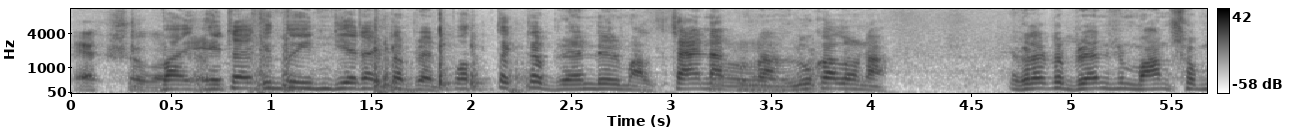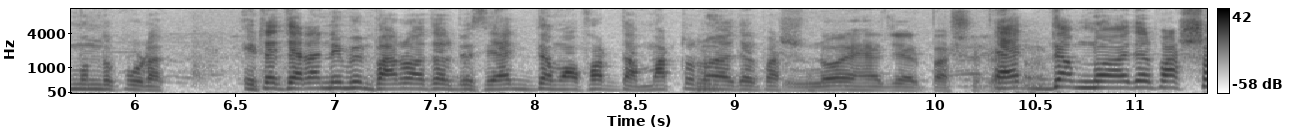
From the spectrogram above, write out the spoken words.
একশো ভাই এটা কিন্তু ইন্ডিয়ান একটা ব্র্যান্ড প্রত্যেকটা ব্র্যান্ডের মাল চায়না না লোকালও না। এগুলো একটা ব্র্যান্ড মান সম্বন্ধ প্রোডাক্ট এটা যারা নেবেন বারো হাজার বেশি একদম অফার দাম মাত্র নয় হাজার পাঁচশো। নয় হাজার পাঁচশো একদম নয় হাজার পাঁচশো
